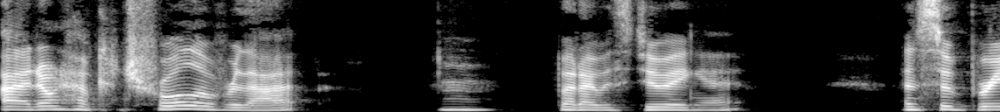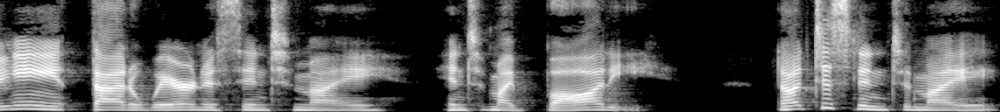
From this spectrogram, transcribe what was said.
I don't have control over that, mm. but I was doing it, and so bringing that awareness into my into my body, not just into my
